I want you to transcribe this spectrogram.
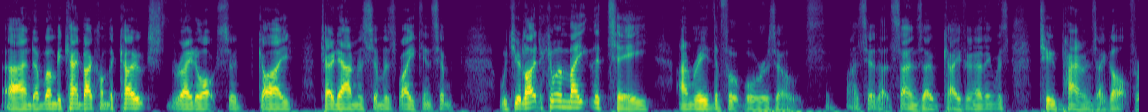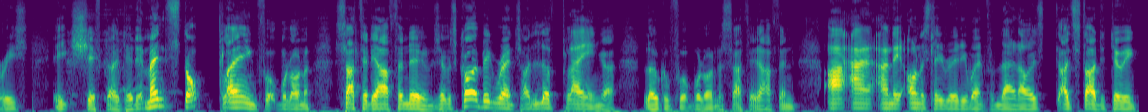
And uh, when we came back on the coach, the Radio Oxford guy Tony Anderson was waiting. Said, "Would you like to come and make the tea and read the football results?" I said, "That sounds okay for me." I think it was two pounds I got for each each shift I did. It meant stop playing football on a Saturday afternoon. So it was quite a big wrench. I love playing a local football on a Saturday afternoon, I, and it honestly really went from there. And I was I started doing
